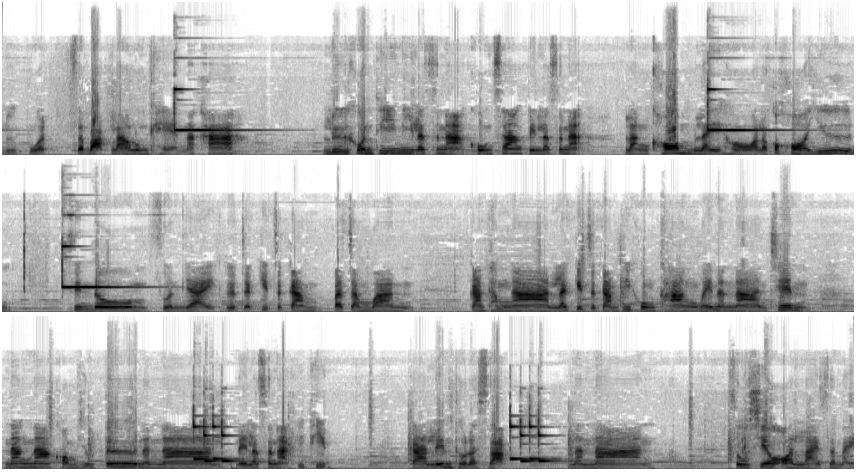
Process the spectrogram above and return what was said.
หรือปวดสะบักเล้าวลงแขนนะคะ หรือคนที่มีลักษณะโครงสร้างเป็นลักษณะหลังค่อมไหล่ห่อแล้วก็คอยื่น ซินโดม ส่วนใหญ่เกิดจากกิจกรรมประจำวัน การทำงานและกิจกรรมที่คงค้างไว้นานๆ เช่น นั่งหน้าคอมพิวเตอร์นานๆ ในลักษณะที่ผิด การเล่นโทรศัพท์ นานๆ โซเชียลออนไลน์สมัย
